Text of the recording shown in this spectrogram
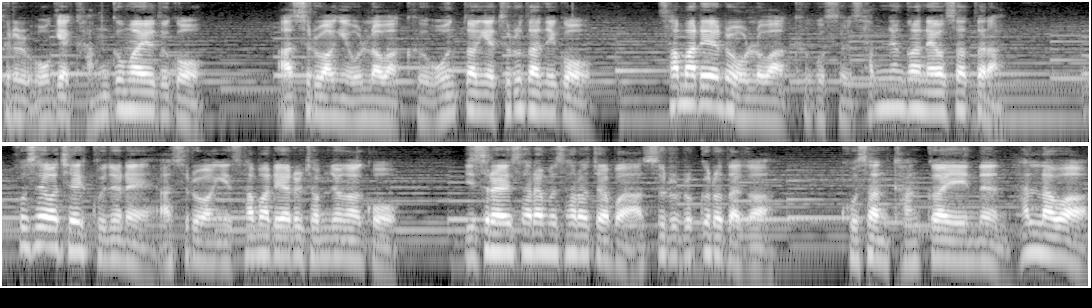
그를 옥에 감금하여 두고 아수르 왕이 올라와 그 온 땅에 두루다니고 사마리아로 올라와 그곳을 3년간 에워쌌더라. 호세와 제9년에 아수르 왕이 사마리아를 점령하고 이스라엘 사람을 사로잡아 아수르로 끌어다가 고산 강가에 있는 할라와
